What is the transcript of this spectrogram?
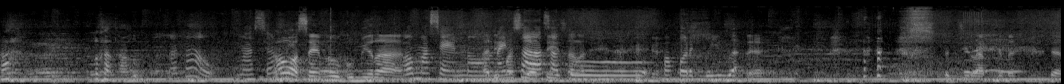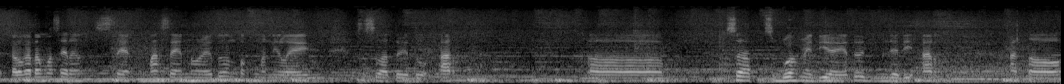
Ah lu gak tahu? Nggak tahu. Mas oh Seno Gumira. Oh mas Seno. Adi nah itu Mas salah Jati, satu favorit gue juga. Ya. penjilat kita. Ya kalau kata Mas Seno, Se- Mas Seno itu untuk menilai sesuatu itu art se- sebuah media itu menjadi art atau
